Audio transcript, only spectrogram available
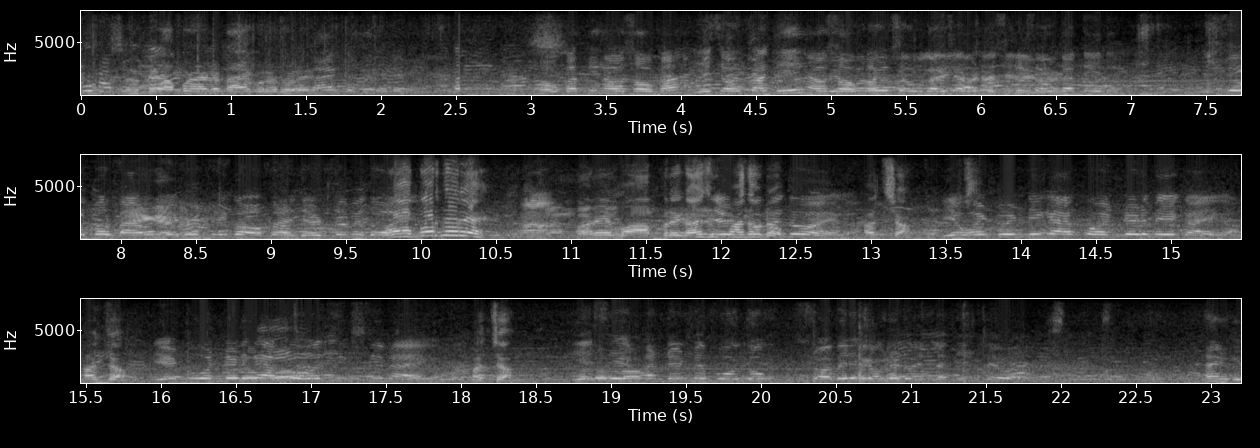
पण खाशील। इकडे आपण आता ट्राय करूया थोडे। चौका तीन और चौका ये चौका तीन और चौका चौका चौका तीन। है। इसके ऊपर buy one get one free का ऑफ़र है। डेढ़ सौ में दो ऑफ़र दे रे हाँ। अरे बाप रे फ़ायदा दो आएगा। अच्छा। ये वन ट्वेंटी का आपको हंड्रेड में एक आएगा। अच्छा। ये टू हंड्रेड का आपको वन सिक्सटी में आएगा। अच्छा। ये सेम हंड्रेड में वो दो। स्ट्रॉबेरी चॉकलेट वनीला तीन फ्लेवर थँक्यू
